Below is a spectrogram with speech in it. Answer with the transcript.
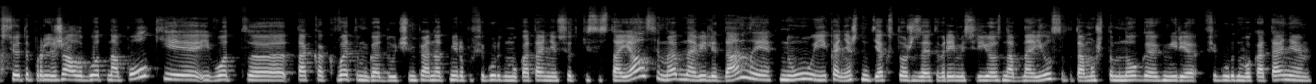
Все это пролежало год на полке, и вот э, так как в этом году чемпионат мира по фигурному катанию все-таки состоялся, мы обновили данные. Ну и, конечно, текст тоже за это время серьезно обновился, потому что многое в мире фигурного катания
